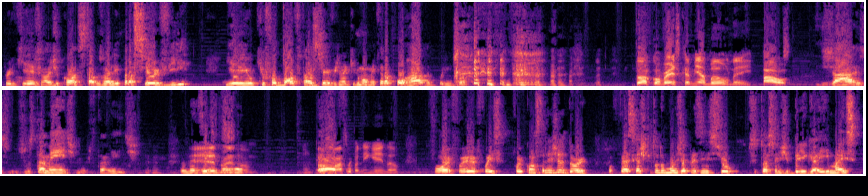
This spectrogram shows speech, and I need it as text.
Porque, afinal de contas, estávamos ali para servir. E aí, o que o fotógrafo estava servindo naquele momento era porrada, por enquanto. Então, conversa com a minha mão, né? E pau. Já, ju- justamente, meu, justamente. Pelo menos É, eles não, é- não, não, não tá É, fácil foi- pra ninguém, não. Foi, foi, foi, foi constrangedor. Confesso que acho que todo mundo já presenciou situações de briga aí, mas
